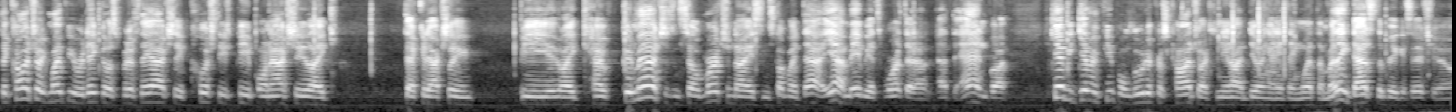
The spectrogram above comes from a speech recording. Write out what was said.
the contract might be ridiculous, but if they actually push these people and actually like that could actually be like have good matches and sell merchandise and stuff like that, yeah, maybe it's worth it at, the end. But you can't be giving people ludicrous contracts when you're not doing anything with them. I think that's the biggest issue.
